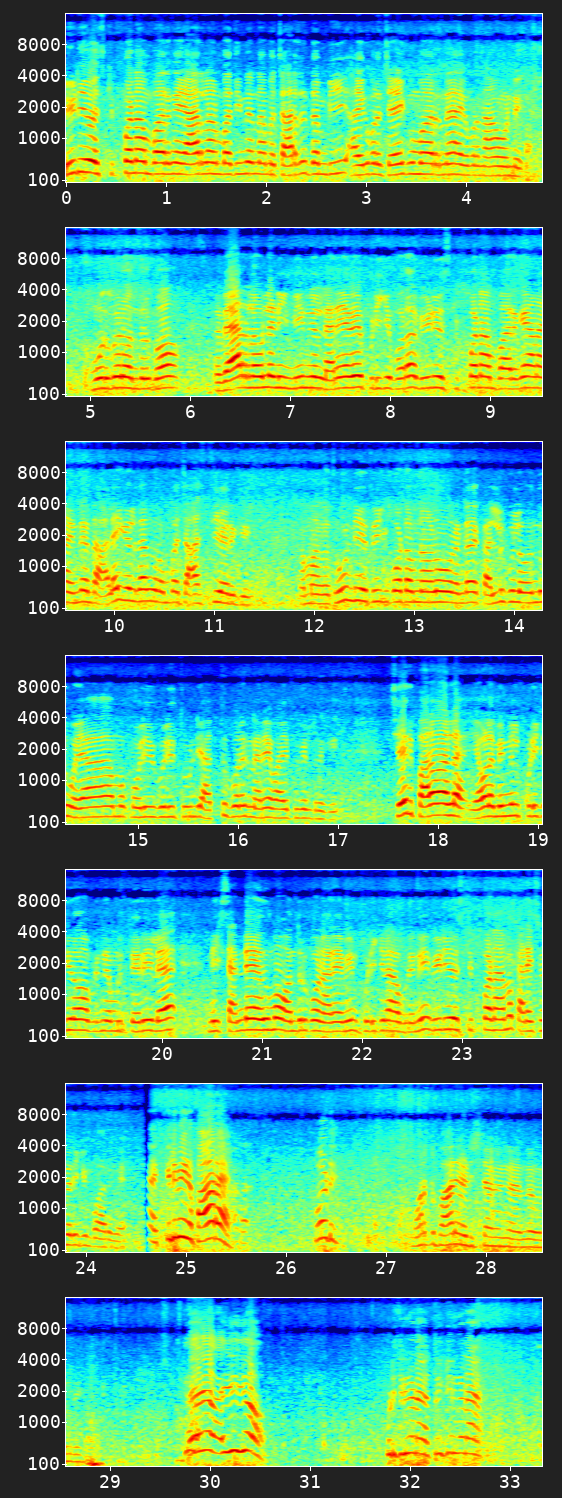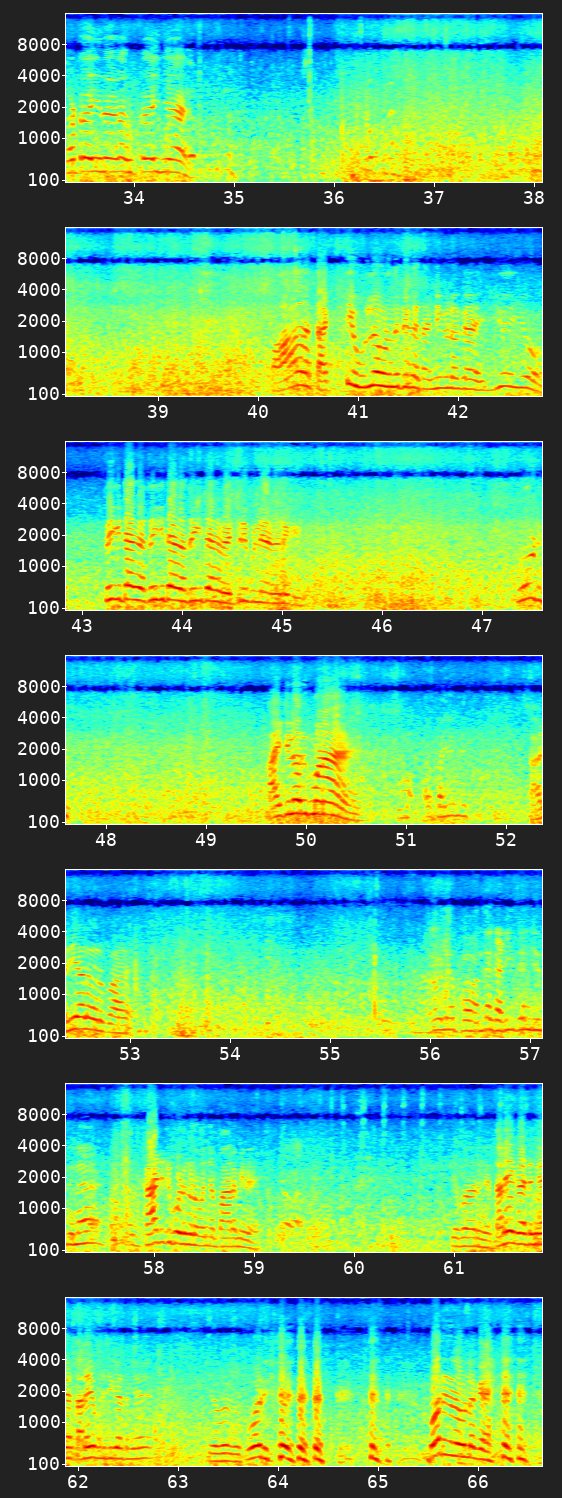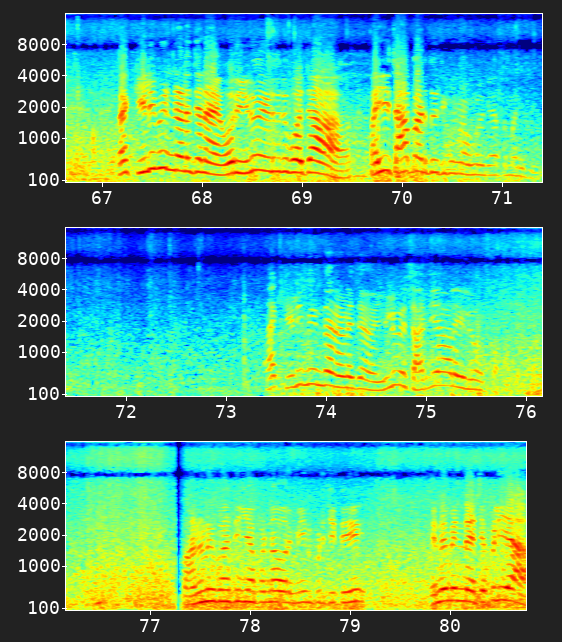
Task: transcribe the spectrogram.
வீடியோவை ஸ்கிப் பண்ணாமல் பாருங்கள் யாரெல்லாம் பார்த்தீங்கன்னா நம்ம சரது தம்பி அதுக்கப்புறம் ஜெயக்குமார்னு அதுக்கப்புறம் நான் ஒன்று மூணு பேர் வந்திருக்கோம். வேறு லெவலில் நீங்கள் மீன்கள் நிறையவே பிடிக்க போகிறோம் வீடியோ ஸ்கிப் பண்ணாமல் பாருங்கள் ஆனால் இன்னும் இந்த அலைகள் தாங்க ரொம்ப ஜாஸ்தியாக இருக்குது நம்ம அங்கே தூண்டியை தூக்கி போட்டோம்னாலும் ரெண்டாவது கல்லுக்குள்ளே வந்து ஒயாமல் கொழி கொழி தூண்டி அத்து போகிறதுக்கு நிறைய வாய்ப்புகள் இருக்குது சரி பரவாயில்ல. எவ்வளோ மீன்கள் பிடிக்கிறோம் அப்படின்னு நம்மளுக்கு தெரியல. இன்னைக்கு சண்டே எதுவுமா வந்திருக்கோம் நிறைய மீன் பிடிக்கலாம் அப்படின்னு வீடியோ ஸ்கிப் பண்ணாமல் கடைசி வரைக்கும் பாருங்க. கிளிமீனை பாரு. போடு. முரட்டு பாறை அடிச்சிட்டாங்க அண்ணன் வந்து. ஐயோ பிடிச்சிருங்கண்ணே தூக்கிருங்கண்ணே. விட்டுறாங்கண்ணே விட்டுறாங்க பாறை தட்டி உள்ள விழுந்துட்டுங்க தண்ணிக்குள்ளக்க. ஐயோ ஐயோ தூக்கிட்டாங்க தூக்கிட்டாங்க தூக்கிட்டாங்க வெற்றி பிள்ளை அண்ணனுக்கு போடு. அரை கிலோ இருக்குமாண்ணே சரியால ஒரு பாறை. இப்போ வந்த கடிக்கு தெரிஞ்சதுன்னா காட்டிட்டு போடுங்க கொஞ்சம் பாறை மீனை. இங்க பாருங்க தலையை காட்டுங்க தலையை பிடிச்சி காட்டுங்க. போடு. போடுங்க உள்ளங்க நான் கிளிமீன் நினைச்சேனே ஒரு இருபது எடுத்துட்டு போச்சா? பையன் சாப்பாடு எடுத்து வச்சுக்கோங்க உங்களுக்கு ஏத்த மணிக்கு நான் கிளிமீன் தான் நினைச்சேன் இழுவை சரியான இழுவப்பா. மண்ணு பார்த்தீங்க அப்படின்னா ஒரு மீன் பிடிச்சிட்டு என்ன மீன் செப்பிலியா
